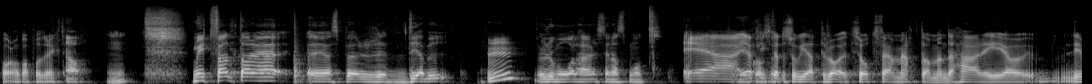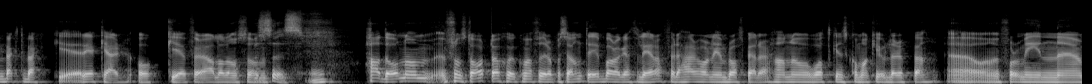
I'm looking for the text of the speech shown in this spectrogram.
bara att hoppa på direkt. Ja. Mm. Mittfältare Jesper Diaby. Gjorde du mål här senast mot... Eh, jag tyckte att det såg jättebra ut trots 5-1 då, men det här är, jag, det är en back-to-back-rek här. Och eh, för alla de som Precis. Mm. hade honom från start, då, 7,4 procent, det är bara att gratulera. För det här har ni en bra spelare. Han och Watkins kommer ha kul där uppe. Eh, och får de in... Eh,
